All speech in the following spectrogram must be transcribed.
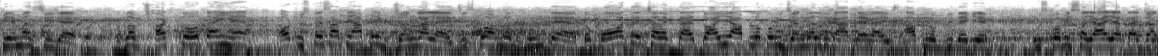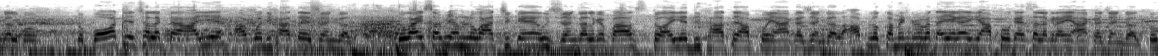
फ़ेमस चीज़ है। मतलब छठ तो होता ही है और उसके साथ यहाँ पे एक जंगल है, जिसको हम लोग घूमते हैं। तो बहुत ही अच्छा लगता है। तो आइए आप लोग को भी जंगल दिखाते हैं गाइस आप लोग भी देखिए, उसको भी सजाया जाता है जंगल को। तो बहुत ही अच्छा लगता है। आइए, आपको दिखाते हैं जंगल। तो गाइस सभी हम लोग आ चुके हैं उस जंगल के पास। तो आइए, दिखाते हैं आपको यहाँ का जंगल। आप लोग कमेंट में बताइएगा कि आपको कैसा लग रहा है यहाँ का जंगल। तो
